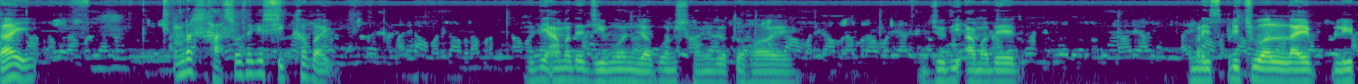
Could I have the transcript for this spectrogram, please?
তাই আমরা শাস্ত্র থেকে শিক্ষা পাই। যদি আমাদের জীবন যাপন সংযত হয়, যদি আমাদের, আমরা স্পিরিচুয়াল লাইফ লিড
